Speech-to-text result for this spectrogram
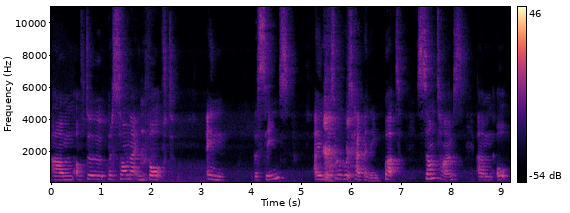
um, of the persona involved in the scenes and this what was happening. But sometimes, um, or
